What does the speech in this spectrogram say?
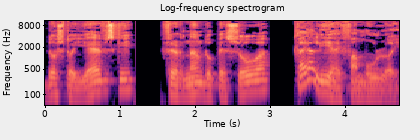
Dostoievski, Fernando Pessoa cae aliae famuloi.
